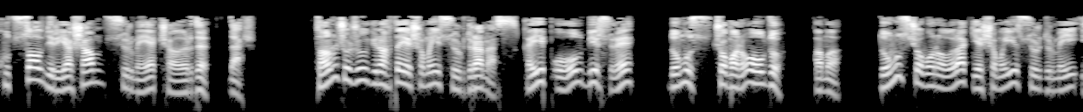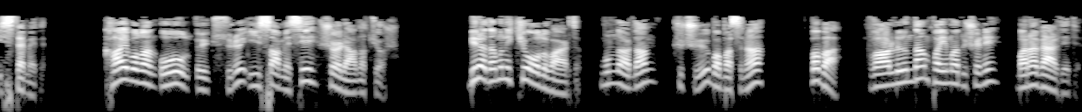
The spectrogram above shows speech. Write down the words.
kutsal bir yaşam sürmeye çağırdı der. Tanrı çocuğu günahta yaşamayı sürdüremez. Kayıp oğul bir süre domuz çobanı oldu ama domuz çobanı olarak yaşamayı sürdürmeyi istemedi. Kaybolan oğul öyküsünü İsa Mesih şöyle anlatıyor. Bir adamın iki oğlu vardı. Bunlardan küçüğü babasına, baba varlığından payıma düşeni bana ver dedi.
